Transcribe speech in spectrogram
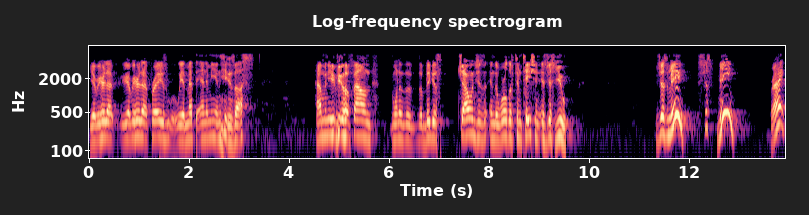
You ever hear that? You ever hear that phrase? We have met the enemy and he is us. How many of you have found one of the, the biggest challenges in the world of temptation is just you? It's just me. It's just me. Right?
